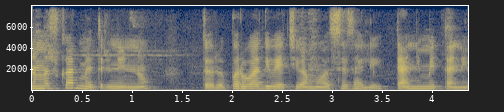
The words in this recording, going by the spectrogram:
नमस्कार मैत्रिणींनो. तर परवा दिव्याची अमावस्या झाली. त्यानिमित्ताने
